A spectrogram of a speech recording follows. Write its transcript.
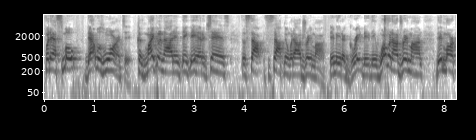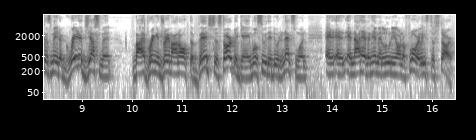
for that smoke, that was warranted because Michael and I didn't think they had a chance to stop to stop them without Draymond. They made a great. They, they won without Draymond. Then Marcus made a great adjustment by bringing Draymond off the bench to start the game. We'll see what they do the next one, and, and, and not having him and Looney on the floor at least to start.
